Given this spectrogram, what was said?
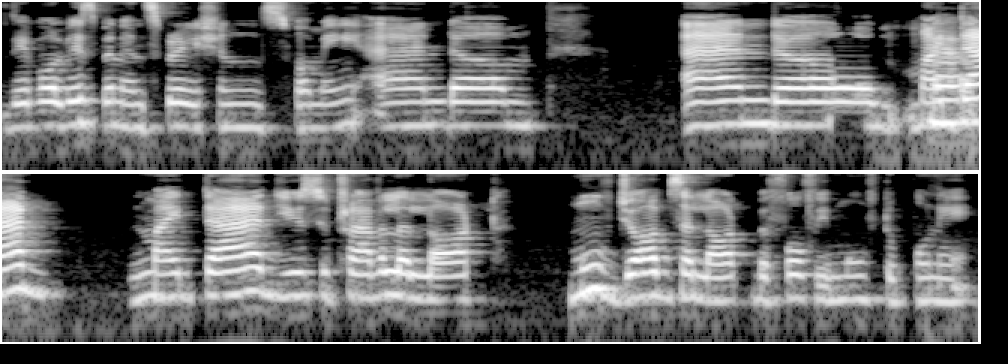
they've always been inspirations for me, and um, and uh, my Wow. dad my dad used to travel a lot move jobs a lot before we moved to pune.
